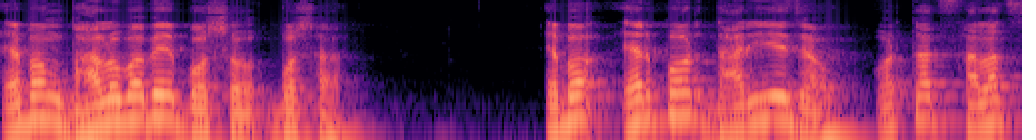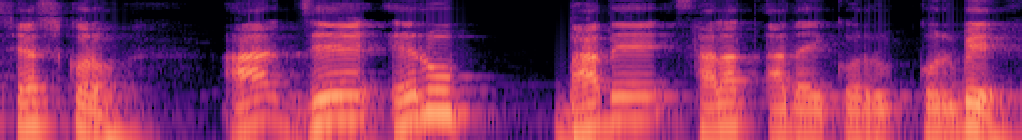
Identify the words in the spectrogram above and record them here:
এবং ভালোভাবে বসো, বসা। এবং, এরপর দাঁড়িয়ে যাও, অর্থাৎ সালাত শেষ করো। আর যে এরূপ ভাবে সালাত আদায় কর- করবে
